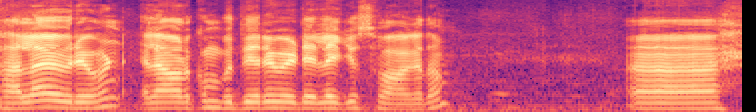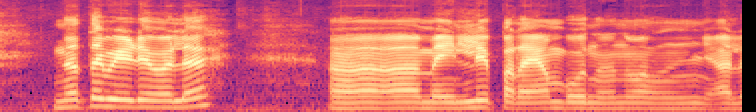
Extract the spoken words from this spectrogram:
ഹലോ എവരിവൺ എല്ലാവർക്കും പുതിയൊരു വീഡിയോയിലേക്ക് സ്വാഗതം. ഇന്നത്തെ വീഡിയോയിൽ മെയിൻലി പറയാൻ പോകുന്നതെന്ന് പറഞ്ഞു കഴിഞ്ഞാൽ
